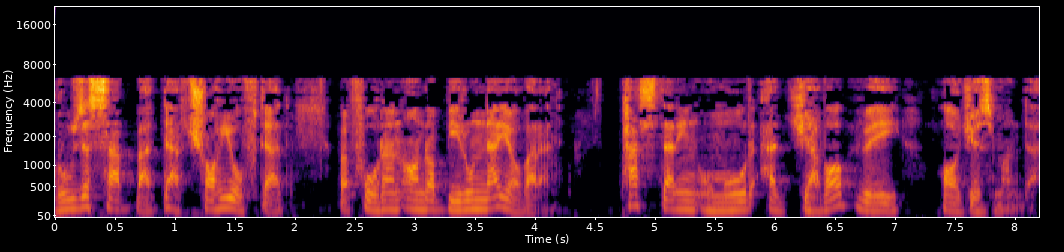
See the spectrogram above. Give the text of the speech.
روز سبت در چاهی افتد و فورا آن را بیرون نیاورد؟ پس در این امور از جواب وی عاجز ماندن.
